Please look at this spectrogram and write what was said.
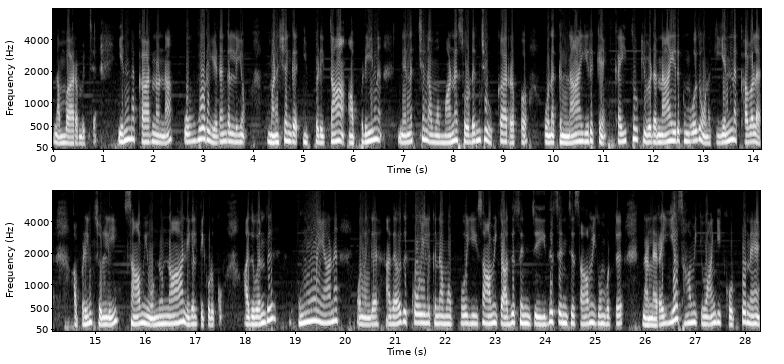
நம்ப ஆரம்பித்தேன் என்ன காரணம்னா ஒவ்வொரு இடங்கள்லையும் மனுஷங்க இப்படித்தான் அப்படின்னு நினச்சி நம்ம மனசொடைஞ்சு உட்கார்றப்போ உனக்கு நான் இருக்கேன். கை தூக்கி விட நான் இருக்கும்போது உனக்கு என்ன கவலை? அப்படின்னு சொல்லி சாமி ஒன்றொன்னா நிகழ்த்தி கொடுக்கும். அது வந்து உண்மையான ஒன்றுங்க அதாவது கோயிலுக்கு நம்ம போய் சாமிக்கு அது செஞ்சு இது செஞ்சு சாமி கும்பிட்டு நான் நிறைய சாமிக்கு வாங்கி கொட்டுனேன்.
